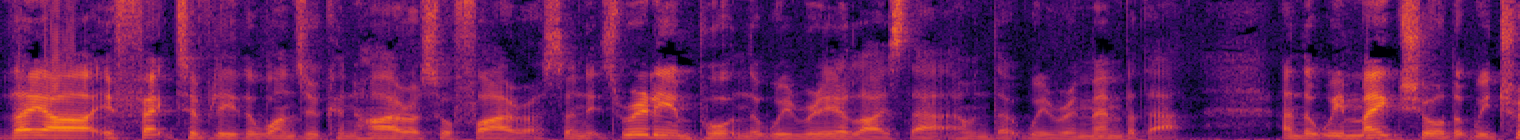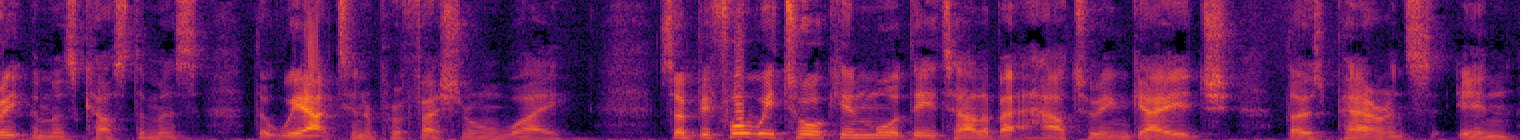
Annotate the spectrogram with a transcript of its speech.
They are effectively the ones who can hire us or fire us. And it's really important that we realize that and that we remember that and that we make sure that we treat them as customers, that we act in a professional way. So, before we talk in more detail about how to engage those parents in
